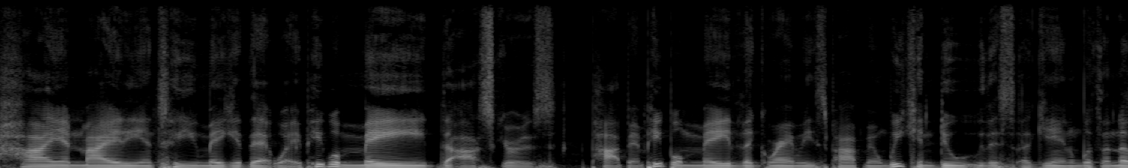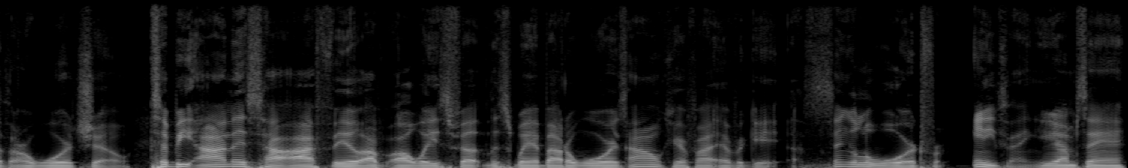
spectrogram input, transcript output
high and mighty until you make it that way. People made the Oscars popping. People made the Grammys popping. We can do this again with another award show. To be honest, how I feel, I've always felt this way about awards. I don't care if I ever get a single award from anything. You know what I'm saying?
